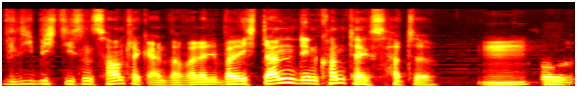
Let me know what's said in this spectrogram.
liebe ich diesen Soundtrack einfach, weil, weil ich dann den Kontext hatte. Mhm. So,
